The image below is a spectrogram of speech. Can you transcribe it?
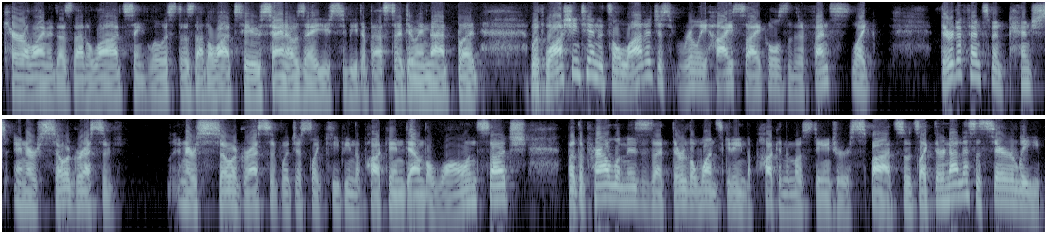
Carolina does that a lot. St. Louis does that a lot too. San Jose used to be the best at doing that. But with Washington, it's a lot of just really high cycles. The defense, like their defensemen pinch and are so aggressive and are so aggressive with just like keeping the puck in down the wall and such. But the problem is, is that they're the ones getting the puck in the most dangerous spots. So it's like they're not necessarily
